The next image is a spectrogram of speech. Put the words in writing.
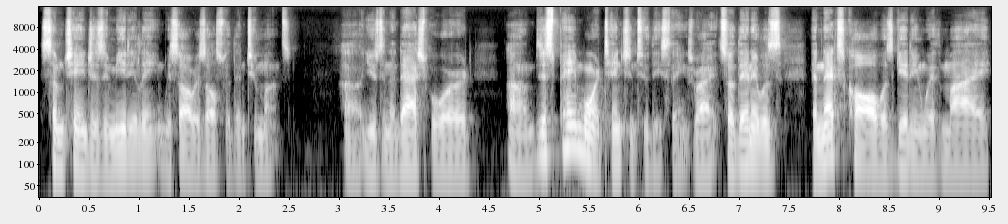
some changes immediately, and we saw results within two months uh, using the dashboard. Um, just pay more attention to these things, right? So then it was the next call was getting with my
